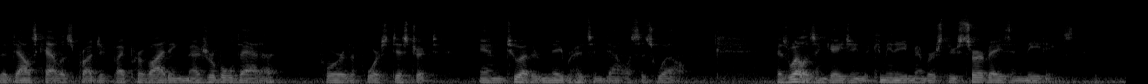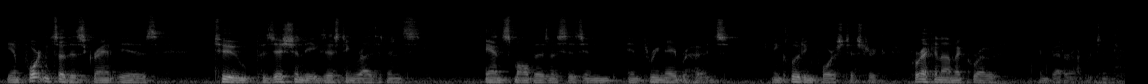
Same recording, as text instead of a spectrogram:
the Dallas Catalyst Project by providing measurable data for the Forest District and two other neighborhoods in Dallas as well, as well as engaging the community members through surveys and meetings. The importance of this grant is to position the existing residents and small businesses in, in three neighborhoods, including Forest District, for economic growth and better opportunities.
